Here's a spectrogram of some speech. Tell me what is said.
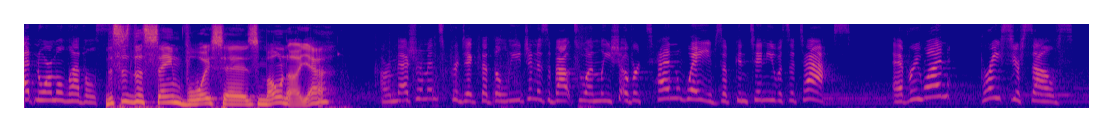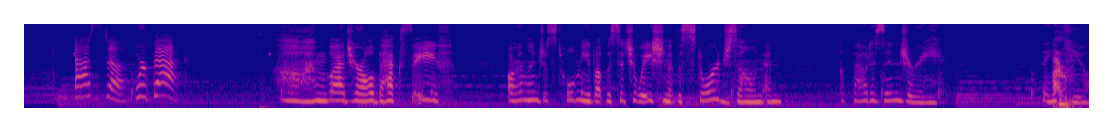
at normal levels. this is the same voice as Mona, yeah? Our measurements predict that the Legion is about to unleash over 10 waves of continuous attacks. Everyone, brace yourselves. Asta, we're back. Oh, I'm glad you're all back safe. Arlan just told me about the situation at the storage zone and about his injury. Thank I you.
